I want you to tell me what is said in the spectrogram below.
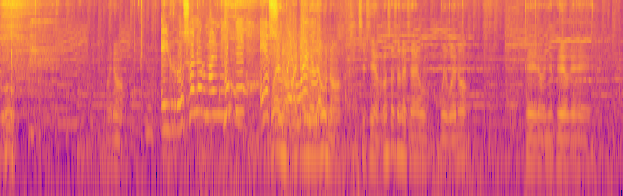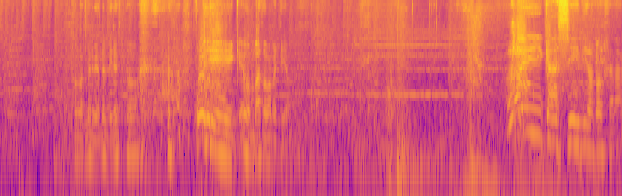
Uf. Bueno, El rosa normalmente es bueno, súper ha caído bueno. ya uno. Sí, sí, el rosa suele ser un- muy bueno. Pero yo creo que. Con los nervios del directo. ¡Uy! ¡Qué bombazo me ha metido! ¡Ay! Casi te iba a congelar.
